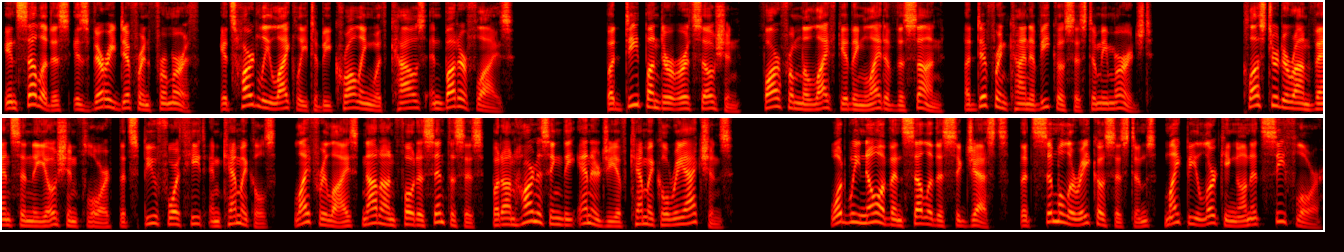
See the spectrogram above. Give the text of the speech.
Enceladus is very different from Earth, it's hardly likely to be crawling with cows and butterflies. But deep under Earth's ocean, far from the life giving light of the sun, a different kind of ecosystem emerged. Clustered around vents in the ocean floor that spew forth heat and chemicals, life relies not on photosynthesis but on harnessing the energy of chemical reactions. What we know of Enceladus suggests that similar ecosystems might be lurking on its seafloor.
